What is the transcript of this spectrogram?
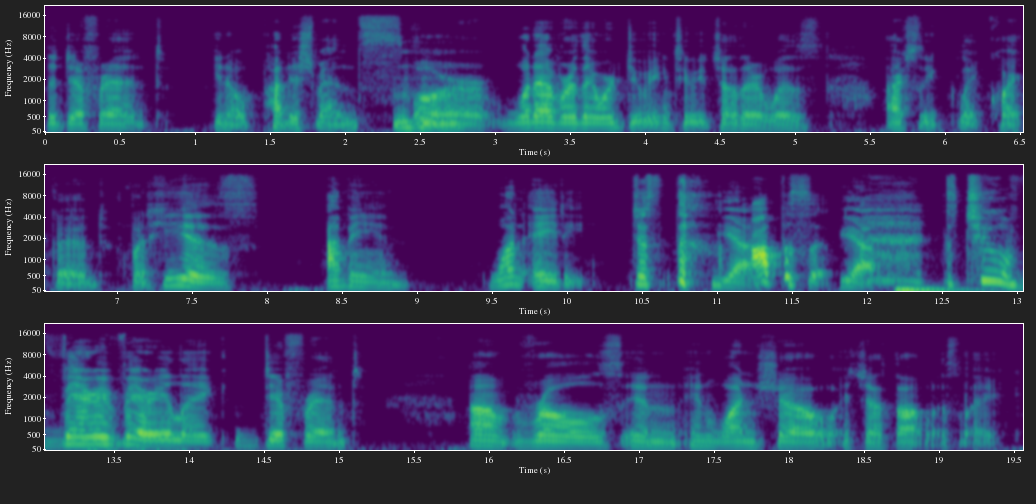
the different you know punishments or whatever they were doing to each other was actually like quite good. But he is, I mean, 180, just Yeah. opposite. Yeah. The two very very like different um roles in in one show, which I thought was like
